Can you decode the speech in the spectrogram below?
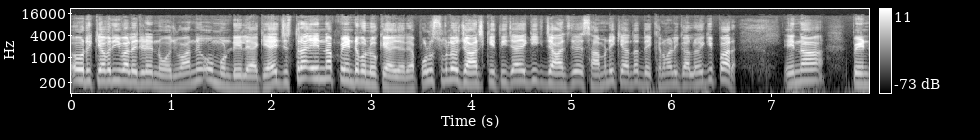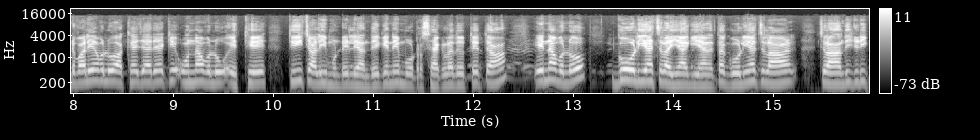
ਉਹ ਰਿਕਵਰੀ ਵਾਲੇ ਜਿਹੜੇ ਨੌਜਵਾਨ ਨੇ ਉਹ ਮੁੰਡੇ ਲੈ ਕੇ ਆਏ। ਜਿਸ ਤਰ੍ਹਾਂ ਇਹਨਾਂ ਪਿੰਡ ਵੱਲੋਂ ਕਿਹਾ ਜਾ ਰਿਹਾ। ਪੁਲਿਸ ਵੱਲੋਂ ਜਾਂਚ ਕੀਤੀ ਜਾਏਗੀ ਜਾਂਚ ਦੇ ਸਾਹਮਣੇ ਕੀ ਆਉਂਦਾ ਦੇਖਣ ਵਾਲੀ ਗੱਲ ਹੋਏਗੀ। ਪਰ ਇਹਨਾਂ ਪਿੰਡ ਵਾਲਿਆਂ ਵੱਲੋਂ ਆਖਿਆ ਜਾ ਰਿਹਾ ਕਿ ਉਹਨਾਂ ਵੱਲੋਂ ਇੱਥੇ 30 40 ਮੁੰਡੇ ਲਿਆਂਦੇ ਗਏ ਨੇ ਮੋਟਰਸਾਈਕਲਾਂ ਦੇ ਉੱਤੇ। ਤਾਂ ਇਹਨਾਂ ਵੱਲੋਂ ਗੋਲੀਆਂ ਚਲਾਈਆਂ ਗਈਆਂ ਨੇ। ਤਾਂ ਗੋਲੀਆਂ ਚਲਾ ਚਲਾਉਣ ਦੀ ਜਿਹੜੀ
